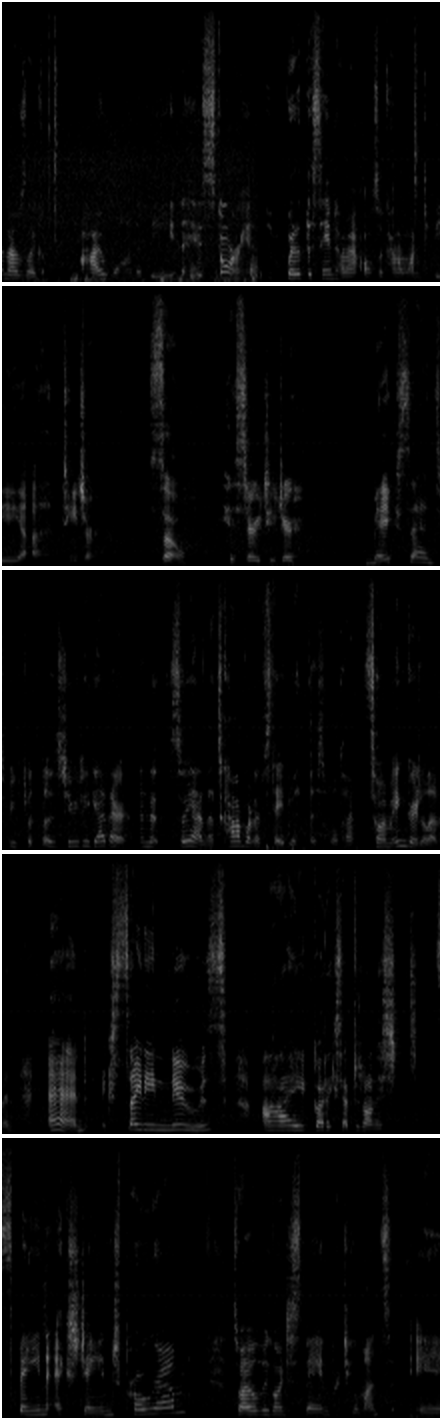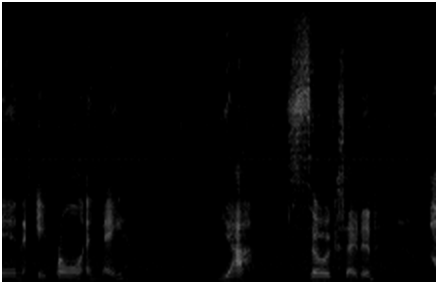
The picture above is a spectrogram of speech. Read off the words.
And I was like, I want to be a historian. But at the same time, I also kind of wanted to be a teacher. So, history teacher makes sense. We put those two together. And so, yeah, that's kind of what I've stayed with this whole time. So, I'm in grade 11, and exciting news I got accepted on a Spain exchange program. So, I will be going to Spain for two months in April and May. Yeah, so excited.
